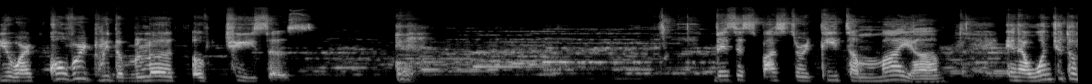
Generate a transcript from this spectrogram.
you are covered with the blood of Jesus. This is Pastor Tita Maya And I want you to,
